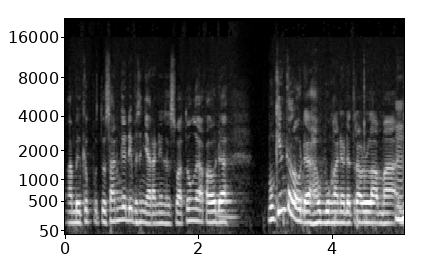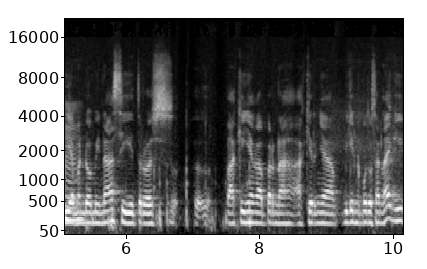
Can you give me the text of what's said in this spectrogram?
ngambil keputusan nggak, dia bisa nyaranin sesuatu nggak. Kalau udah mungkin kalau udah hubungannya udah terlalu lama dia mendominasi, terus eh, lakinya nggak pernah akhirnya bikin keputusan lagi,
